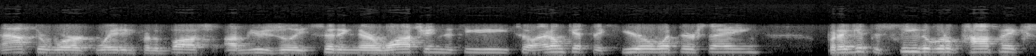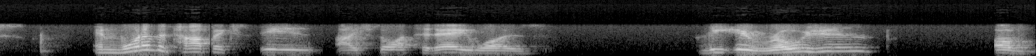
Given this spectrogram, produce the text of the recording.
after work waiting for the bus. I'm usually sitting there watching the TV, so I don't get to hear what they're saying but I get to see the little topics. And one of the topics is I saw today was the erosion of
